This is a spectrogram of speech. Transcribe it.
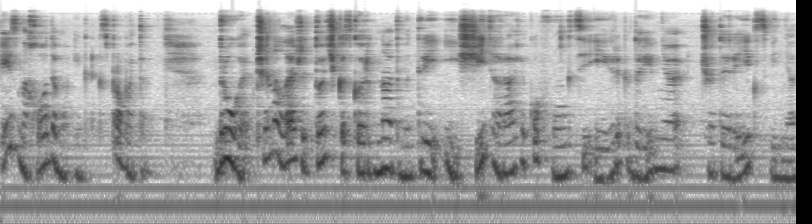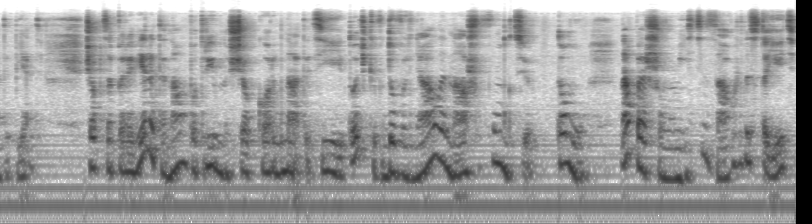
і знаходимо y. Спробуйте. Друге, чи належить точка з координатами 3 і 6 графіку функції y дорівнює 4х відняти 5. Щоб це перевірити, нам потрібно, щоб координати цієї точки вдовольняли нашу функцію. Тому на першому місці завжди стоїть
